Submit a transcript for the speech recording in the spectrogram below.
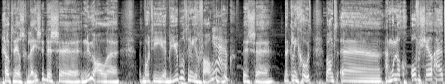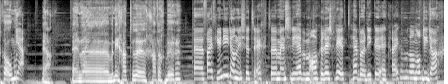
grotendeels gelezen. Dus nu al wordt hij bejubeld in ieder geval, het boek. Dus dat klinkt goed. Want eh, hij moet nog officieel uitkomen. Ja. ja. En eh, wanneer gaat, eh, gaat dat gebeuren? Eh 5 juni, dan is het echt... mensen die hebben hem al gereserveerd hebben, die krijgen hem dan op die dag.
